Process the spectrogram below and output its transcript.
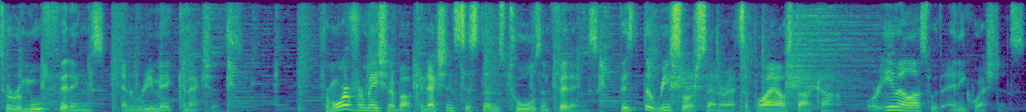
to remove fittings and remake connections. For more information about connection systems, tools, and fittings, visit the Resource Center at supplyhouse.com or email us with any questions.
